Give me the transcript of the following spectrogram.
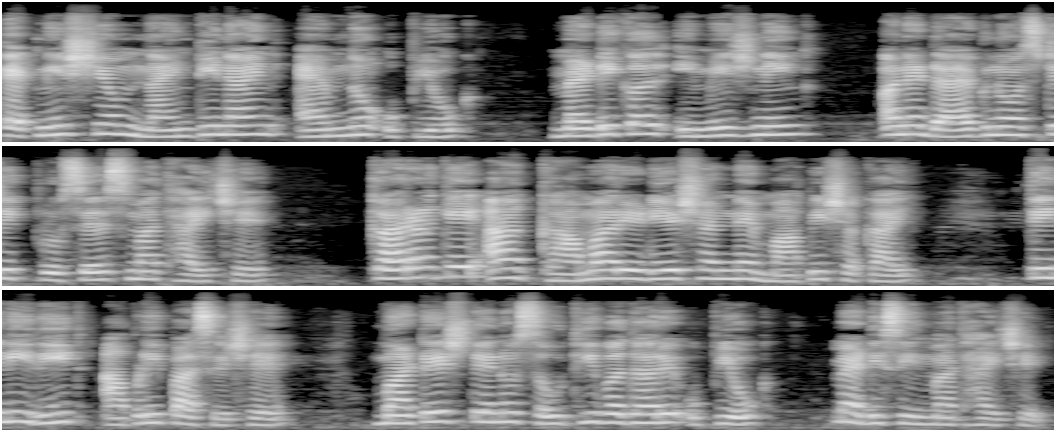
ટેકનિશિયમ નાઇન્ટી નાઇન એમનો ઉપયોગ મેડિકલ ઇમેજનિંગ અને ડાયગ્નોસ્ટિક પ્રોસેસમાં થાય છે. કારણ કે આ ગામા રેડિયેશનને માપી શકાય. તેની રીત આપણી પાસે છે. માટે જ તેનો સૌથી વધારે ઉપયોગ મેડિસિનમાં થાય છે.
